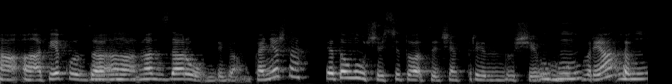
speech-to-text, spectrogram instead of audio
опеку за, mm-hmm. над здоровым ребенком. Конечно, это лучшая ситуация, чем в предыдущих mm-hmm. вариантах, mm-hmm.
